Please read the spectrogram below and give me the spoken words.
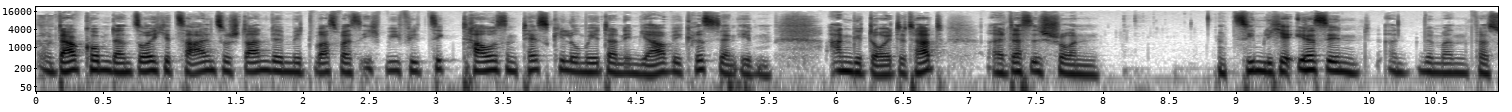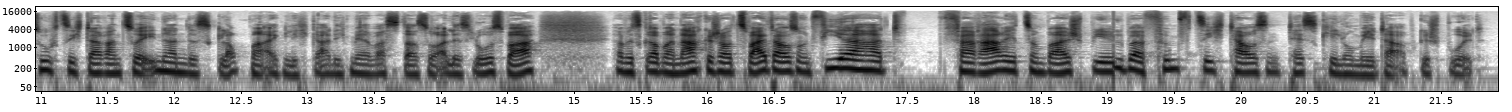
Und da kommen dann solche Zahlen zustande mit, was weiß ich, wie viel zigtausend Testkilometern im Jahr, wie Christian eben angedeutet hat. Also das ist schon ein ziemlicher Irrsinn, wenn man versucht, sich daran zu erinnern. Das glaubt man eigentlich gar nicht mehr, was da so alles los war. Ich habe jetzt gerade mal nachgeschaut. 2004 hat Ferrari zum Beispiel über 50.000 Testkilometer abgespult.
